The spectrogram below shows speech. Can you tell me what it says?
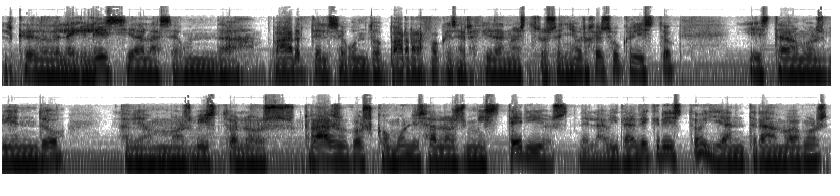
el credo de la Iglesia, la segunda parte, el segundo párrafo que se refiere a nuestro Señor Jesucristo, y estábamos viendo, habíamos visto los rasgos comunes a los misterios de la vida de Cristo, y ya entrábamos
